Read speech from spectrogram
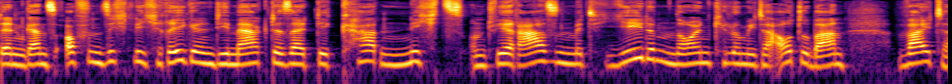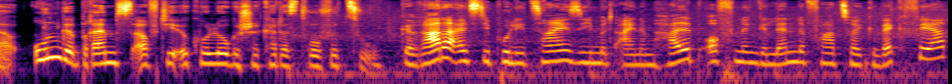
Denn ganz offensichtlich regeln die Märkte seit Dekaden nichts und wir rasen mit jedem neuen Kilometer Autobahn weiter ungebremst auf die ökologische Katastrophe zu. Gerade als die Polizei sie mit einem halboffenen Geländefahrzeug wegfährt,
